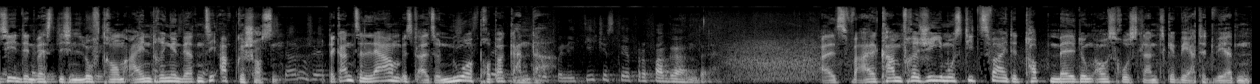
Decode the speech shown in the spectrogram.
sie in den westlichen Luftraum eindringen, werden sie abgeschossen. Der ganze Lärm ist also nur Propaganda. Als Wahlkampfregie muss die zweite Top-Meldung aus Russland gewertet werden.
